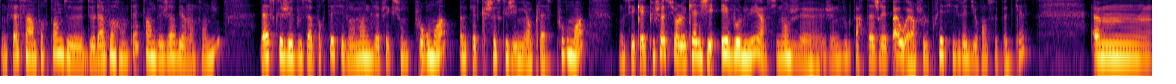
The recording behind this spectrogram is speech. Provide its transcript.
Donc ça, c'est important de, de l'avoir en tête, hein, déjà, bien entendu. Là, ce que je vais vous apporter, c'est vraiment une réflexion pour moi, euh, quelque chose que j'ai mis en place pour moi. Donc c'est quelque chose sur lequel j'ai évolué, hein, sinon je, ne vous le partagerai pas, ou alors je vous le préciserai durant ce podcast. Euh,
